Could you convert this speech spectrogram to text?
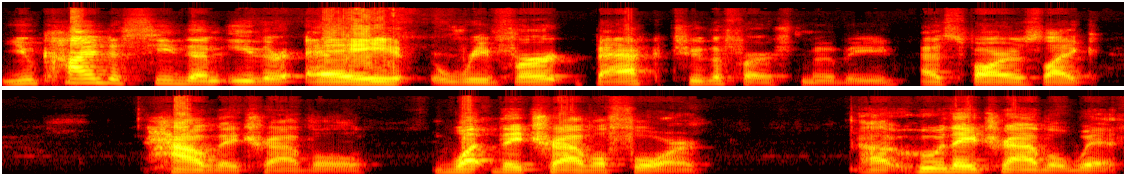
you kind of see them either a revert back to the first movie as far as like how they travel what they travel for uh, who they travel with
